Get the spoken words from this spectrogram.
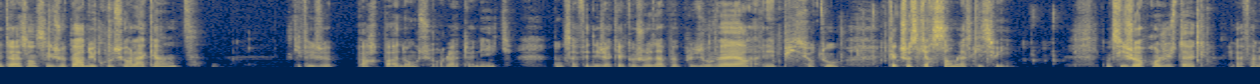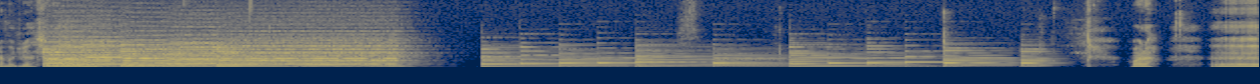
Intéressant, c'est que je pars du coup sur la quinte, ce qui fait que je pars pas donc sur la tonique. Donc ça fait déjà quelque chose d'un peu plus ouvert, et puis surtout, quelque chose qui ressemble à ce qui suit. Donc si je reprends juste avec la fin de la modulation... Voilà. Euh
